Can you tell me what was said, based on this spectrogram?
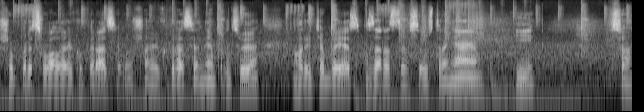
щоб працювала рекуперація, тому що рекуперація не працює, горить АБС. Зараз це все устраняємо і все,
